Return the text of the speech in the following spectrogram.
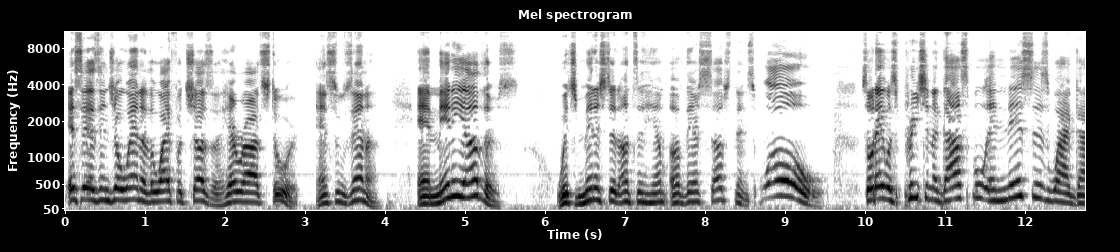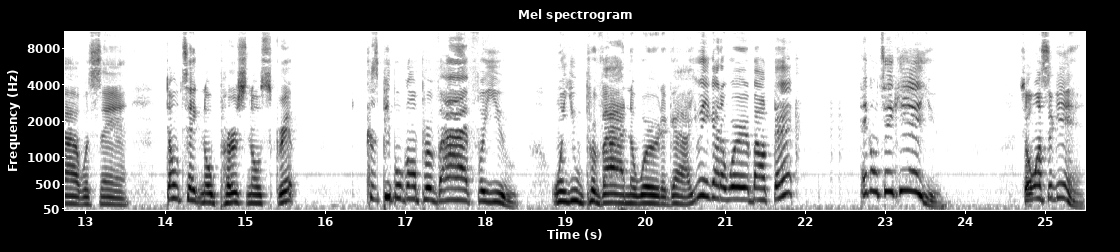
It says in Joanna, the wife of Chuza, Herod's steward, and Susanna, and many others, which ministered unto him of their substance. Whoa! So they was preaching the gospel, and this is why God was saying, don't take no personal script, because people going to provide for you when you providing the word of God. You ain't got to worry about that. they going to take care of you. So once again,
